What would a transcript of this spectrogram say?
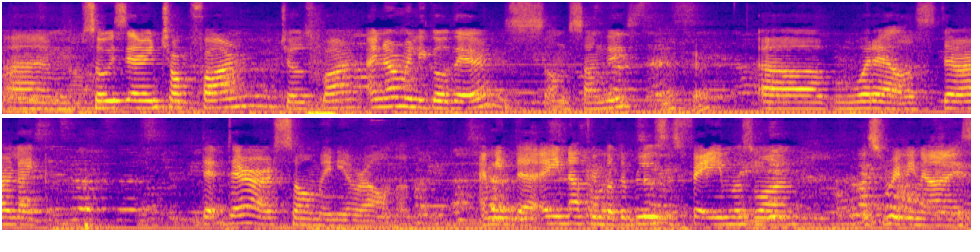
Um, so it's there in Chalk Farm, Joe's Bar. I normally go there it's on Sundays. Okay. Uh, what else? There are like th- there are so many around. I mean, the Ain't Nothing But the Blues is famous one. It's really nice.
